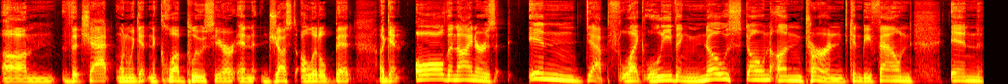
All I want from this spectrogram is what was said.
um, the chat when we get into Club Plus here in just a little bit. Again, all the Niners in depth, like leaving no stone unturned, can be found in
